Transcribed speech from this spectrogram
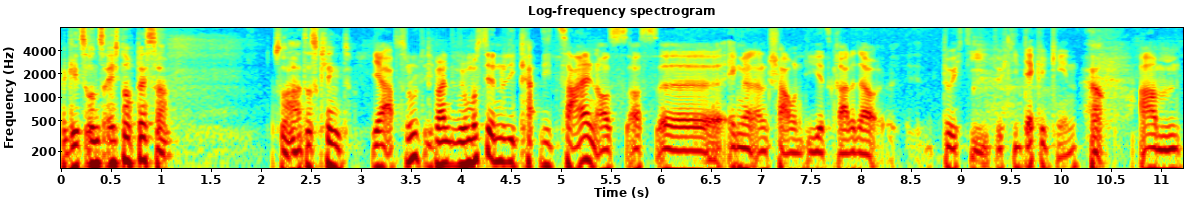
Da geht es uns echt noch besser. So hart das klingt. Ja, absolut. Ich meine, du musst dir nur die, die Zahlen aus, aus äh, England anschauen, die jetzt gerade da durch die, durch die Decke gehen. Ja. Ähm,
